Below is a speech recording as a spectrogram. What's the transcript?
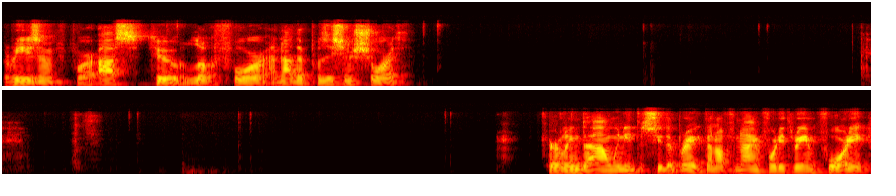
Reason for us to look for another position short. Curling down, we need to see the breakdown of 943 and 40.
